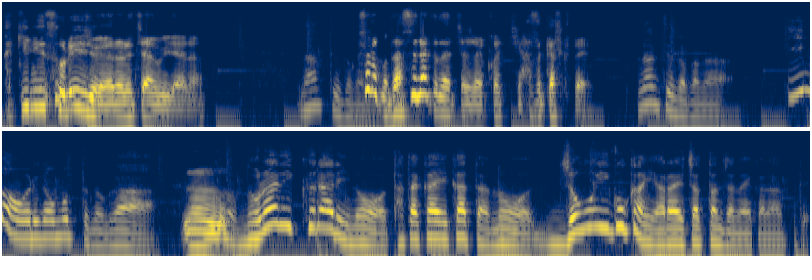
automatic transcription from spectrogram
先にそれ以上やられちゃうみたいな。なんていうのそれもかな。出せなくなっちゃうじゃん、こっち恥ずかしくて。なんていうのかな？今俺が思ったのが、うん。こののらりくらりの戦い方の上位互換やられちゃったんじゃないかなって。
